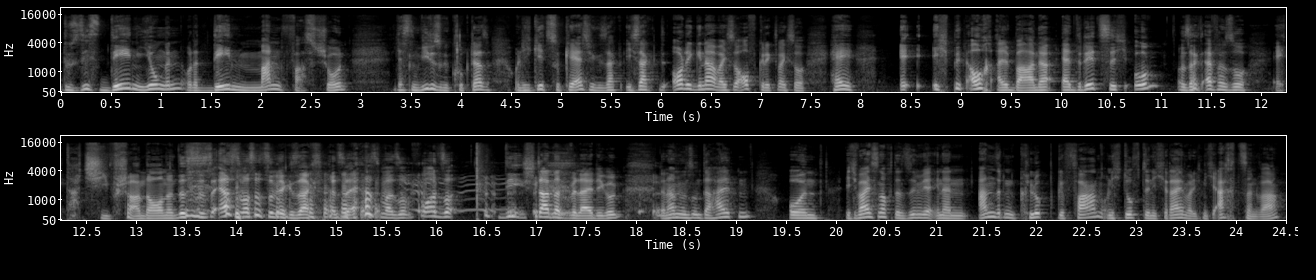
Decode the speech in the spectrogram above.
du siehst den Jungen oder den Mann fast schon, dessen Videos geguckt hast und ich gehe zu KS, wie gesagt, ich sag original, weil ich so aufgeregt war, ich so, hey, ich- bin auch Albaner. Er dreht sich um und sagt einfach so, ey, da Chief Shannon. Und das ist das Erste, was er zu mir gesagt hat. Also erstmal sofort so die Standardbeleidigung. Dann haben wir uns unterhalten und ich weiß noch, dann sind wir in einen anderen Club gefahren und ich durfte nicht rein, weil ich nicht 18 war.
